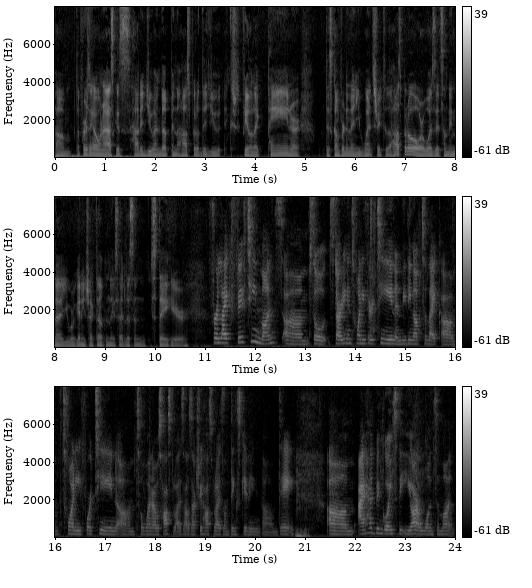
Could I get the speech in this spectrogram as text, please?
um, the first thing I want to ask is, how did you end up in the hospital? Did you feel like pain or discomfort, and then you went straight to the hospital, or was it something that you were getting checked up and they said, "Listen, stay here"? For like 15 months um so starting in 2013 and leading up to like um 2014 um to when i was hospitalized i was actually hospitalized on thanksgiving um day. Um i had been going to the er once a month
